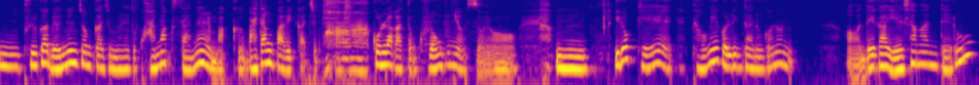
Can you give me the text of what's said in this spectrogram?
음, 불과 몇 년 전까지만 해도 관악산을 막 그 마당 바위까지 막 올라갔던 그런 분이었어요. 음, 이렇게 병에 걸린다는 거는 어, 내가 예상한 대로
